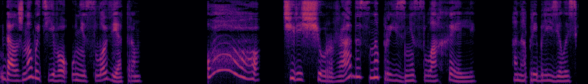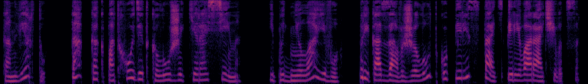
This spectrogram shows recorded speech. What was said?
Должно быть, его унесло ветром. О! чересчур радостно произнесла Хелли. Она приблизилась к конверту так, как подходит к луже керосина, и подняла его, приказав желудку перестать переворачиваться.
